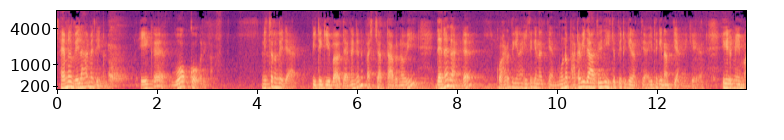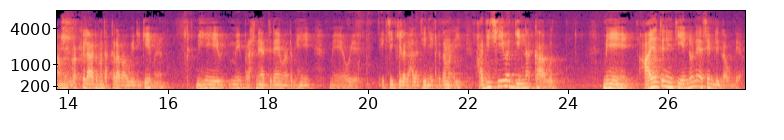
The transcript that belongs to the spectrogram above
හැම වෙලාවෙම දිනන. ඒක වෝක් ඕවර් එකක්. නිතරම ජය පිටකී බව දැනගෙන පශ්චාත්තාප නොවි දැනගන්න කොහටද ගෙන හිත ගෙනත් යන්නේ මොන පටවි ධාතුවේද හිත පිට ගෙනත් යන්නේ හිත ගෙනත් යන්නේ කියලා. ඒකට මේ මම මුගක් වෙලාට මතක් කරා පහුවේ ටිකේම මෙහි මේ ප්‍රශ්නයක් නැහැ උනට මෙහි මේ ඔය එක්සිට් කියලා ගහලා තියෙන එකට තමයි හදිසියෙවත් ගින්නක් ආවොත් මේ ආයතනයේ තියෙන්න ඕනේ ඇසෙම්බලි ග්‍රවුන්ඩ් එක.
